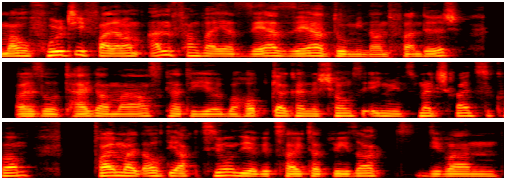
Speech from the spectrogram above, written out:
Marufuji, vor allem am Anfang war er sehr, sehr dominant, fand ich. Also Tiger Mask hatte hier überhaupt gar keine Chance, irgendwie ins Match reinzukommen. Vor allem halt auch die Aktion, die er gezeigt hat. Wie gesagt, die waren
